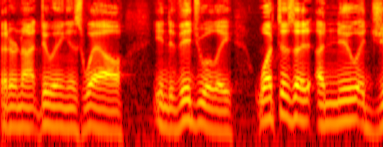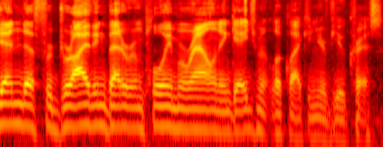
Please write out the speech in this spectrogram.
that are not doing as well individually, what does a, a new agenda for driving better employee morale and engagement look like in your view, Chris?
